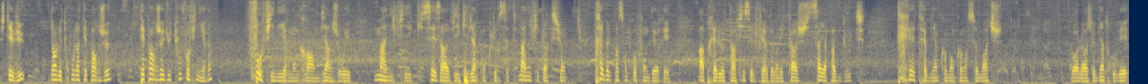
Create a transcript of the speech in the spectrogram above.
Je t'ai vu. Dans le trou, là, t'es pas hors jeu. T'es pas hors jeu du tout. Faut finir. Hein. Faut finir, mon grand. Bien joué. Magnifique. C'est Avi qui vient conclure cette magnifique action. Très belle passe en profondeur. Et après, le taf, il sait le faire devant les cages. Ça, y a pas de doute. Très, très bien comment on commence ce match. Voilà, je l'ai bien trouvé.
